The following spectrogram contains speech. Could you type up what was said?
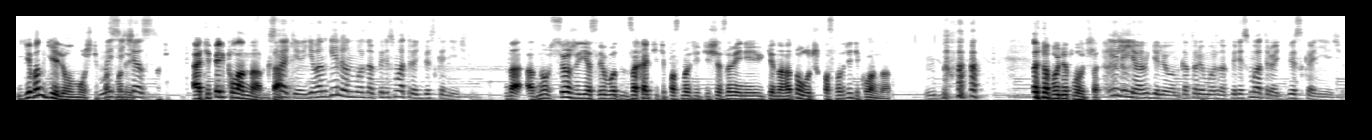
Евангелион можете Мы посмотреть. сейчас... А теперь клонат, да. Кстати, Евангелион можно пересматривать бесконечно. Да, но все же, если вот захотите посмотреть исчезновение Юки Нагато, лучше посмотрите клонат. Да. Это будет лучше. Или Евангелион, который можно пересматривать бесконечно.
